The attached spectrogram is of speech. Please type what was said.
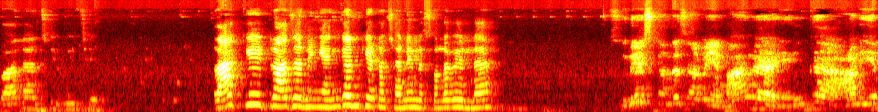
பாலாஜி விஜய். ராக்கெட் ராஜா நீங்க எங்கன்னு கேட்டோம் சென்னையில சொல்லவே இல்லை. சுரேஷ் கந்தசாமி வாங்க. எங்க ஆளையே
